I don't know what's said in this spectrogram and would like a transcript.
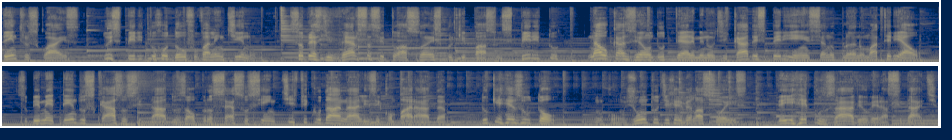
dentre os quais do espírito Rodolfo Valentino, sobre as diversas situações por que passa o espírito na ocasião do término de cada experiência no plano material, submetendo os casos citados ao processo científico da análise comparada do que resultou um conjunto de revelações de irrecusável veracidade.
